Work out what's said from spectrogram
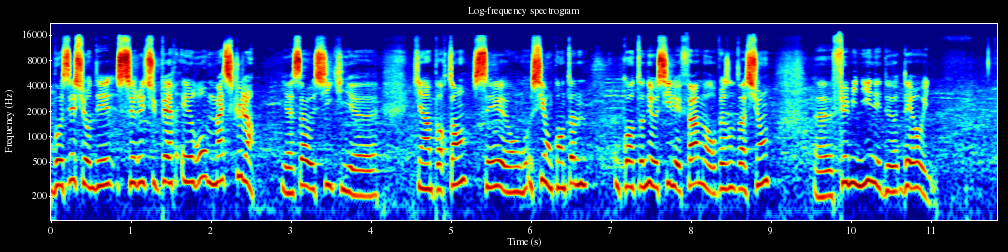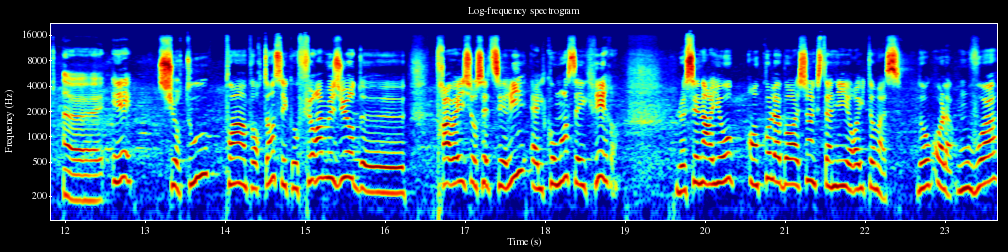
bosser sur des séries de super-héros masculins. Il y a ça aussi qui, euh, qui est important. C'est on- aussi on cantonne, on cantonnait aussi les femmes aux représentations euh, féminines et d'héroïnes. Euh, et surtout, point important, c'est qu'au fur et à mesure de travailler sur cette série, elle commence à écrire le scénario en collaboration avec Stanley et Roy Thomas. Donc voilà, on voit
